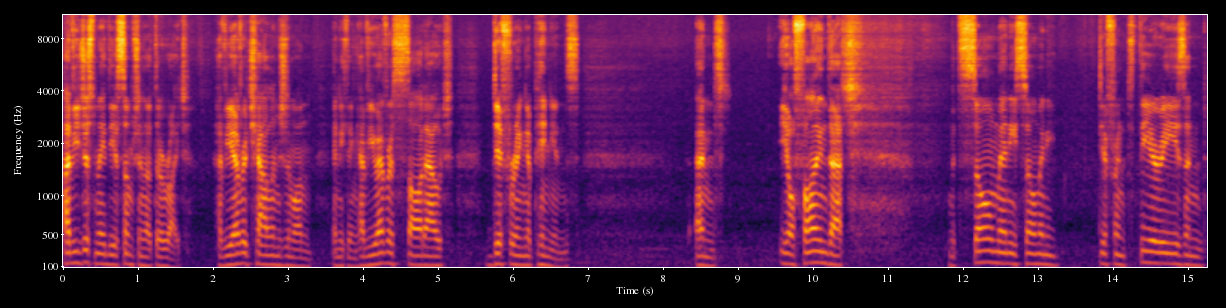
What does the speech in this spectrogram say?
have you just made the assumption that they're right? Have you ever challenged them on anything? Have you ever sought out differing opinions? And you'll find that with so many, so many different theories and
